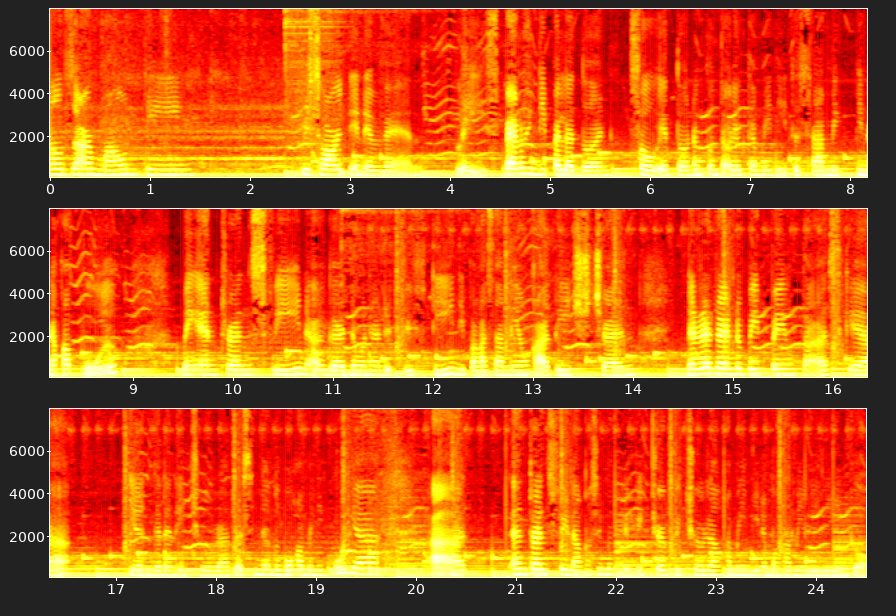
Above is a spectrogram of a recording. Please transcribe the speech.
Melzar Mountain Resort and Event Place. Pero hindi pala doon. So, ito, nagpunta ulit kami dito sa aming pinaka-pool. May entrance fee na agad na 150. Hindi pa kasama yung cottage dyan. Nare-renovate pa yung taas, kaya yun, ganun itsura. Tapos, sinalubong kami ni Kuya. At entrance fee lang kasi magpipicture-picture lang kami, hindi naman kami liligo.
